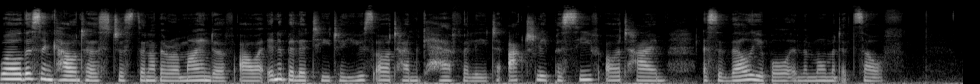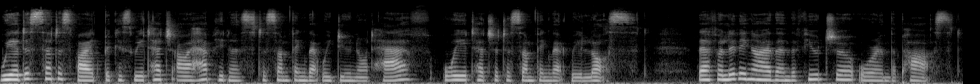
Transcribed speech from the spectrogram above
Well, this encounter is just another reminder of our inability to use our time carefully, to actually perceive our time as valuable in the moment itself. We are dissatisfied because we attach our happiness to something that we do not have, or we attach it to something that we lost, therefore living either in the future or in the past,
